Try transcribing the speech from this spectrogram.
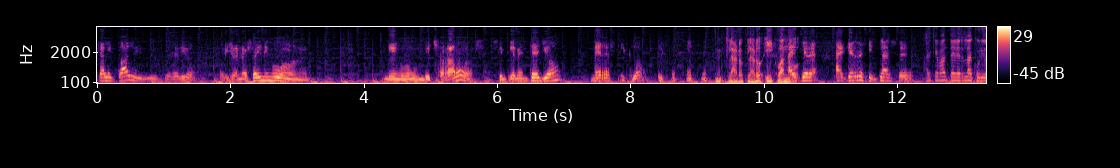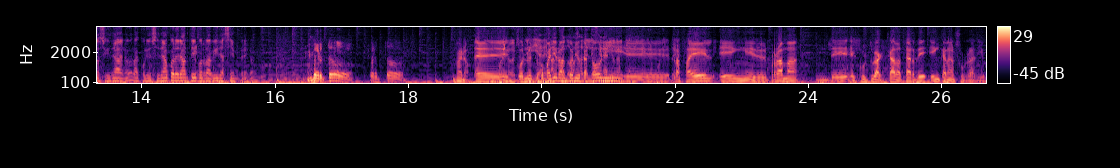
Tal y cual. Y le digo, pues yo no soy ningún ningún bicho raro, simplemente yo me reciclo. Claro, claro. Y cuando... hay, que, hay que reciclarse. Hay que mantener la curiosidad, ¿no? La curiosidad por el arte y por la vida siempre, ¿no? Por todo, por todo. Bueno, eh, con nuestro compañero Antonio Catoni, eh, Rafael, en el programa de Escultura cada tarde en Canal Sur Radio.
